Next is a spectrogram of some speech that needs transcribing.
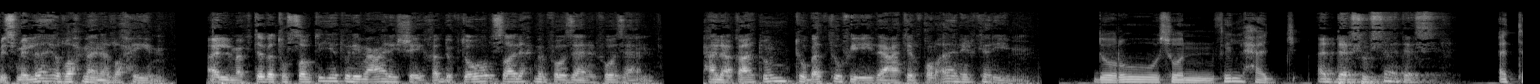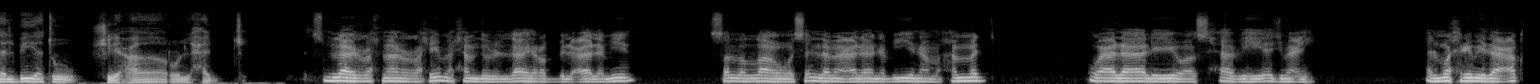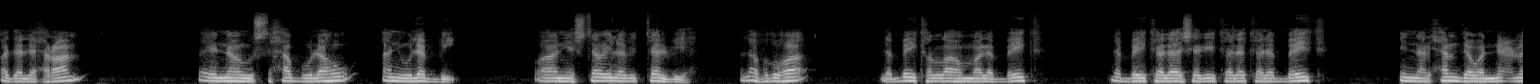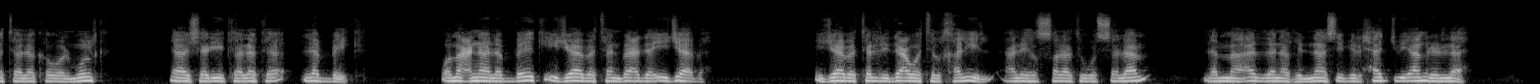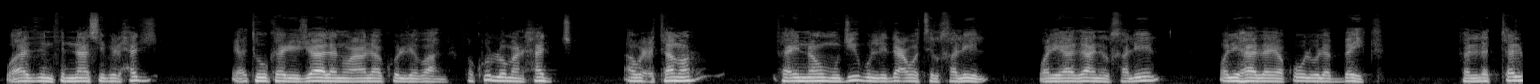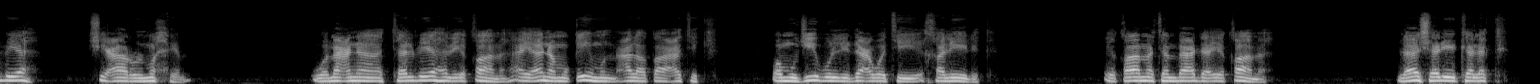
بسم الله الرحمن الرحيم. المكتبة الصوتية لمعالي الشيخ الدكتور صالح بن فوزان الفوزان. حلقات تبث في إذاعة القرآن الكريم. دروس في الحج. الدرس السادس. التلبية شعار الحج. بسم الله الرحمن الرحيم. الحمد لله رب العالمين. صلى الله وسلم على نبينا محمد وعلى آله وأصحابه أجمعين. المحرم إذا عقد الإحرام فإنه يستحب له أن يلبي وأن يشتغل بالتلبية. لفظها لبيك اللهم لبيك لبيك لا شريك لك لبيك إن الحمد والنعمة لك والملك لا شريك لك لبيك. ومعنى لبيك إجابة بعد إجابة إجابة لدعوة الخليل عليه الصلاة والسلام لما أذن في الناس بالحج بأمر الله وأذن في الناس بالحج يأتوك رجالا وعلى كل ضامر. فكل من حج أو اعتمر فإنه مجيب لدعوة الخليل ولآذان الخليل ولهذا يقول لبيك فالتلبية شعار المحرم. ومعنى التلبية الإقامة أي أنا مقيم على طاعتك ومجيب لدعوة خليلك. إقامة بعد إقامة. لا شريك لك.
